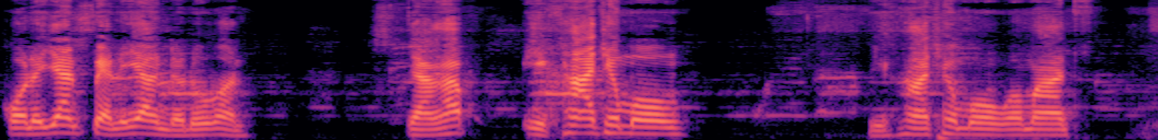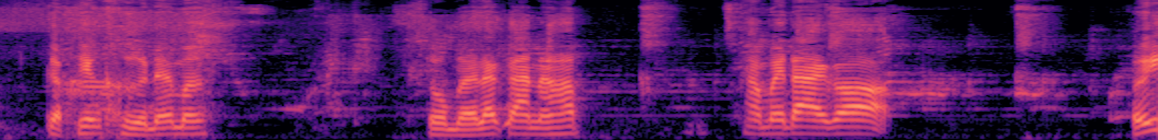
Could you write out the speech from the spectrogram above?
โกลยันเปลี่ยนหรือยังเดี๋ยวดูก่อนอยังครับอีกห้าชั่วโมง อีกห้าชั่วโมงประมาณเกือบเที่ยงคืนได้มั้งสุ่มเลยแล้วกันนะครับ ถ้าไม่ได้ก็ เฮ้ย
